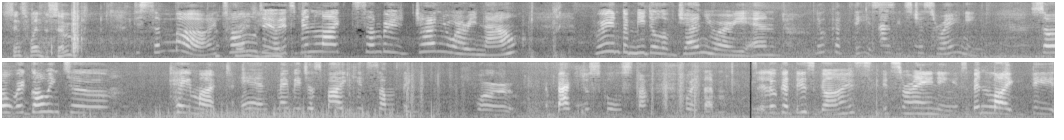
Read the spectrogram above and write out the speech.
since when? December? December. I That's told crazy, you, it? it's been like December, January now. We're in the middle of January, and look at this. It's just raining. So we're going to Kmart and maybe just buy kids something for back to school stuff for them. So look at this guys. It's raining. It's been like the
